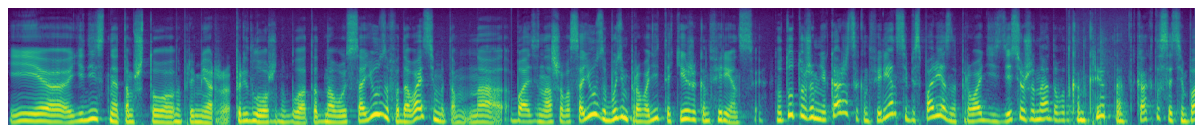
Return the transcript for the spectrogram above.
И э, единственное там, что, например, предложено было от одного из союзов, а давайте мы там на базе нашего союза будем проводить такие же конференции. Но тут уже, мне кажется, конференции бесполезно проводить. Здесь уже надо вот конкретно как-то с этим бороться.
